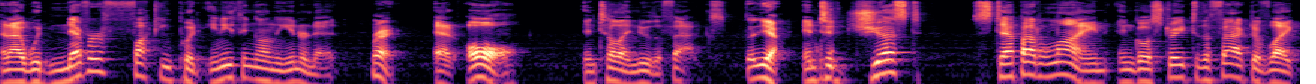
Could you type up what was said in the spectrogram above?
And I would never fucking put anything on the internet Right. at all until I knew the facts. Yeah. And to just step out of line and go straight to the fact of like,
